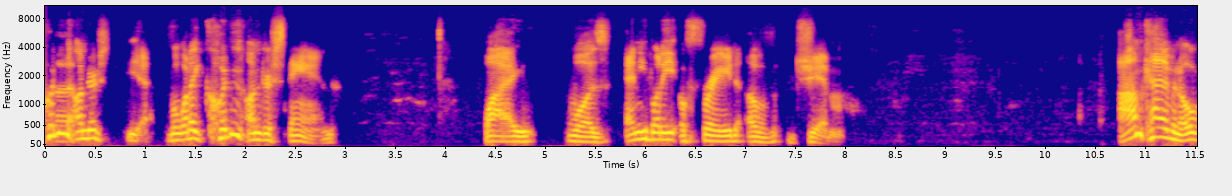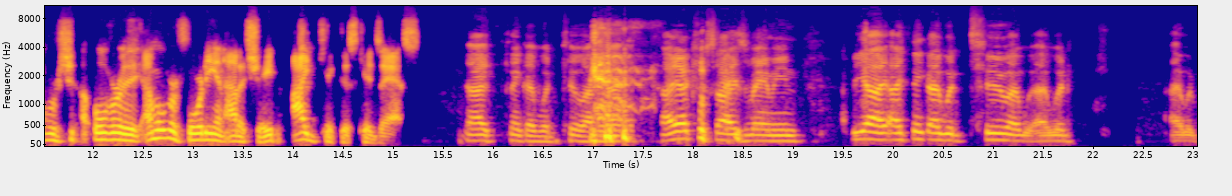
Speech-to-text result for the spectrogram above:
couldn't Uh-huh. under yeah, but what I couldn't understand why was anybody afraid of Jim? I'm kind of an over over I'm over 40 and out of shape. I'd kick this kid's ass. I think I would too. I, mean, I, I exercise. I mean, yeah, I, I think I would too. I, would- I would, I would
